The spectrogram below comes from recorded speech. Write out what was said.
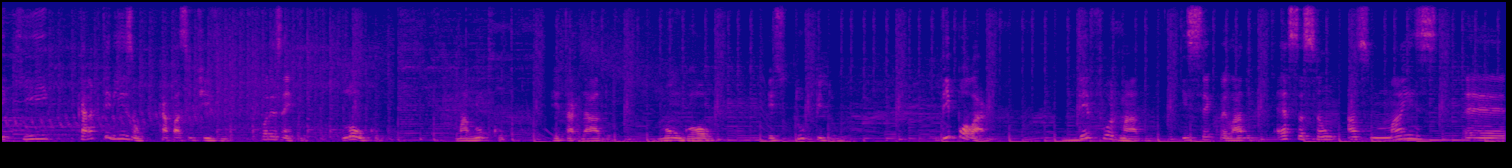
e que caracterizam capacitismo. Por exemplo, louco, maluco, retardado, mongol, estúpido, bipolar, deformado e sequelado. Essas são as mais é,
